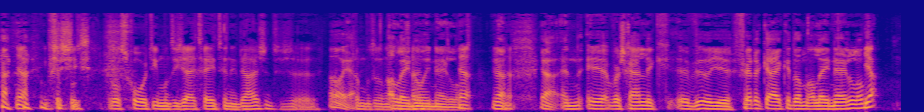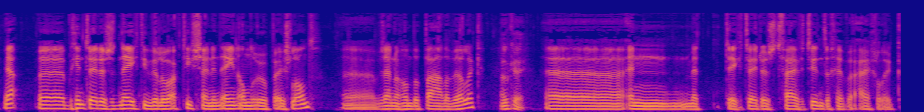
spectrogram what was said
Ja, ja, ik precies. heb wel gehoord iemand die zei 22.000. Dus uh, oh ja, dan moet er alleen al in Nederland. Ja, ja. en waarschijnlijk wil je verder kijken dan alleen Nederland. Ja, ja. begin 2019 willen we actief zijn in één ander Europees land. Uh, we zijn nog aan het bepalen welk. Oké. Okay. Uh, en met, tegen 2025 hebben we eigenlijk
